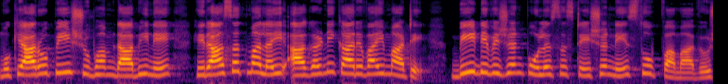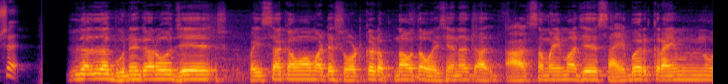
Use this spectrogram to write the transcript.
મુખ્ય આરોપી શુભમ ડાભીને હિરાસતમાં લઈ આગળની કાર્યવાહી માટે બી ડિવિઝન પોલીસ સ્ટેશનને સોંપવામાં આવ્યું છે. જુદા જુદા ગુનેગારો જે પૈસા કમાવા માટે શોર્ટકટ અપનાવતા હોય છે અને આ સમયમાં જે સાયબર ક્રાઇમનો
